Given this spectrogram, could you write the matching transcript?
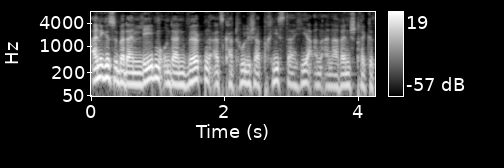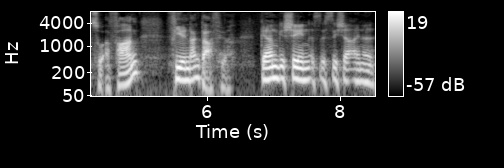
einiges über dein Leben und dein Wirken als katholischer Priester hier an einer Rennstrecke zu erfahren. Vielen Dank dafür. Gern geschehen. Es ist sicher eine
